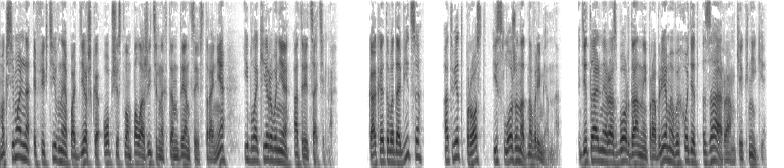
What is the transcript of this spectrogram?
максимально эффективная поддержка обществом положительных тенденций в стране и блокирование отрицательных. Как этого добиться? Ответ прост и сложен одновременно. Детальный разбор данной проблемы выходит за рамки книги.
